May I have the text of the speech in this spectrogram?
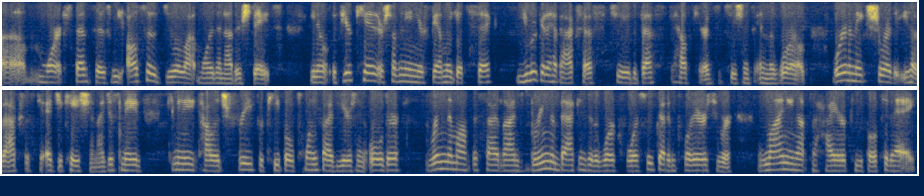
um, more expenses, we also do a lot more than other states. You know, if your kid or somebody in your family gets sick, you are going to have access to the best healthcare institutions in the world. We're going to make sure that you have access to education. I just made community college free for people 25 years and older. Bring them off the sidelines, bring them back into the workforce. We've got employers who are lining up to hire people today.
